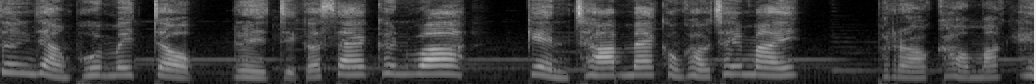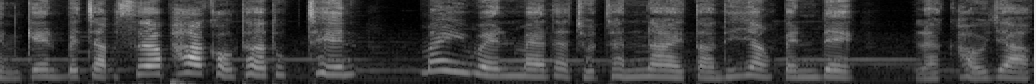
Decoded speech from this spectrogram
ซึ่งอย่างพูดไม่จบ เรจิก็แทรกขึ้นว่า เกณฑ์ชอบแม่ของเขาใช่ไหม เพราะเขามักเห็นเกณฑ์ไปจับเสื้อผ้าของเธอทุกชิ้น ไม่เว้นแม้แต่ชุดชั้นในตอนที่ยังเป็นเด็ก และเขาอยาก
